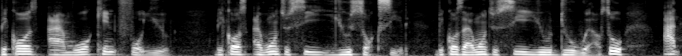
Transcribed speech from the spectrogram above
because I am working for you, because I want to see you succeed, because I want to see you do well. So at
